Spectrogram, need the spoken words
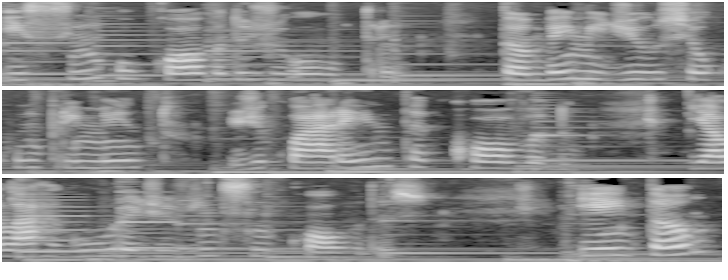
e cinco côvados de outra também mediu o seu comprimento de 40 côvados e a largura de 25 côvados. E então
